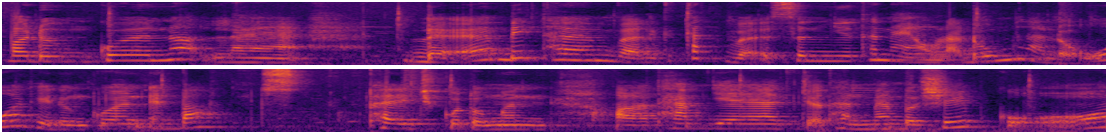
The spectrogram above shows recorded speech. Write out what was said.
Và đừng quên đó là để biết thêm về cái cách vệ sinh như thế nào là đúng là đủ thì đừng quên inbox page của tụi mình hoặc là tham gia trở thành membership của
